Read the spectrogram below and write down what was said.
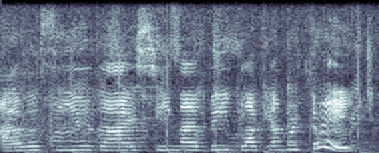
I will see you guys in my vlog number 3. Cause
